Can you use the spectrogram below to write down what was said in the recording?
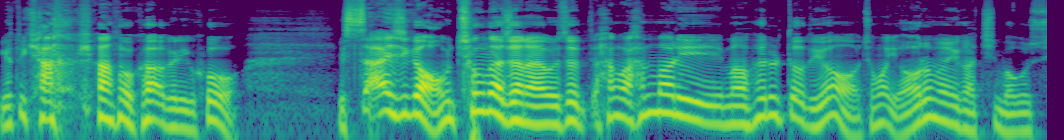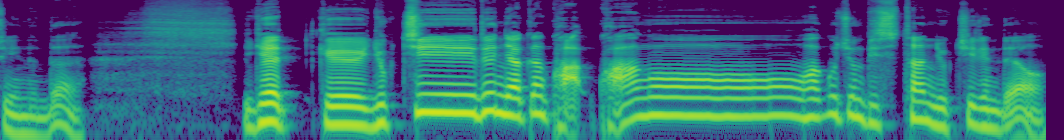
이것도 향, 향어가 그리고 사이즈가 엄청나잖아요. 그래서 향어 한 마리만 회를 떠도요. 정말 여러 명이 같이 먹을 수 있는데 이게 그 육질은 약간 과, 광어하고 좀 비슷한 육질인데요.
